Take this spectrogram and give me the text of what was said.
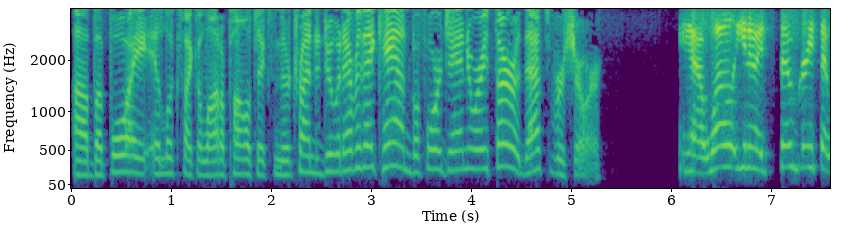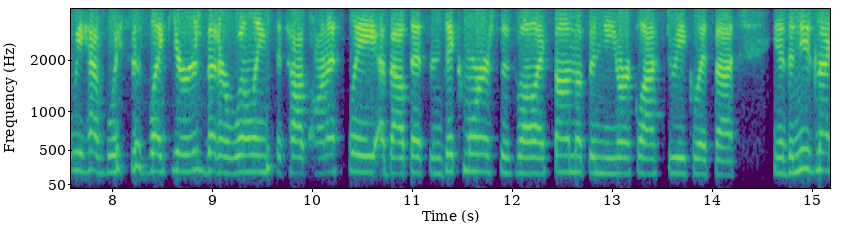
Uh, but boy, it looks like a lot of politics, and they're trying to do whatever they can before January 3rd. That's for sure. Yeah, well, you know, it's so great that we have voices like yours that are willing to talk honestly about this, and Dick Morris as well. I saw him up in New York last week with uh, you know the Newsmax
